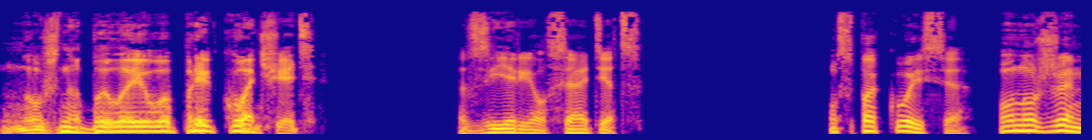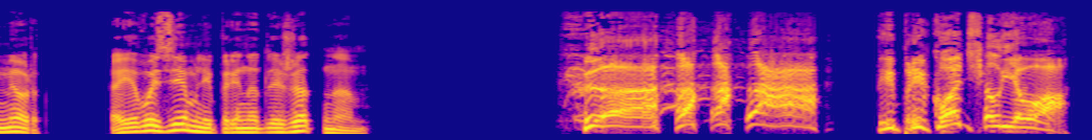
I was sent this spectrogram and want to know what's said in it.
Нужно было его прикончить!» — взъярился отец. «Успокойся, он уже мертв, а его земли принадлежат нам». «Ха-ха-ха! Ты прикончил его?» —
